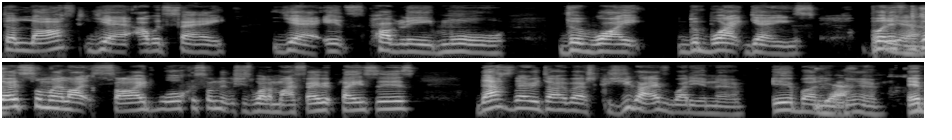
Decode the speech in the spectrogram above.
the Loft, yeah, I would say yeah, it's probably more the white, the white gays. But if Yeah. you go somewhere like Sidewalk or something, which is one of my favorite places, that's very diverse because you got everybody in there, everybody Yeah. in there,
